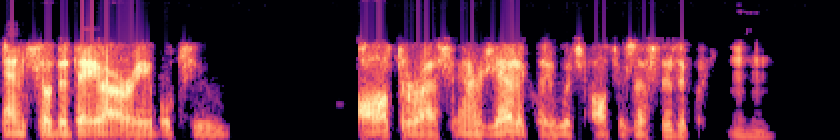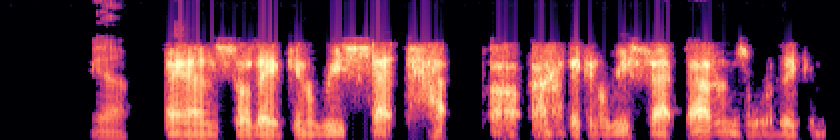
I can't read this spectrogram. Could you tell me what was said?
and so that they are able to alter us energetically, which alters us physically, hmm yeah and so they can reset uh, they can reset patterns, or they can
